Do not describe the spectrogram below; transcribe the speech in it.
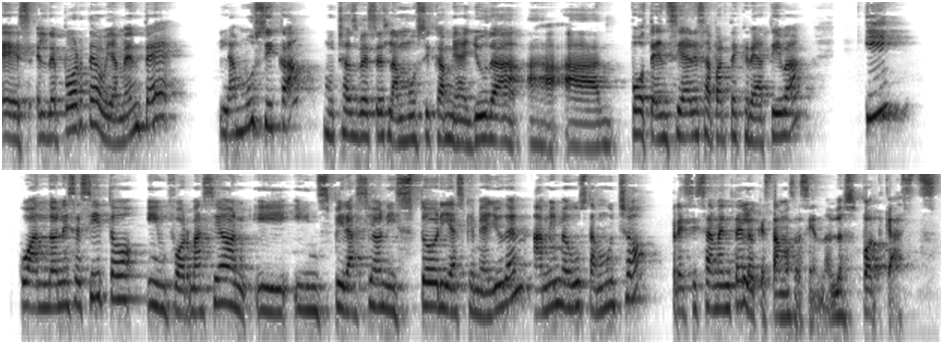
es el deporte, obviamente, la música, muchas veces la música me ayuda a, potenciar esa parte creativa y cuando necesito información e inspiración, historias que me ayuden, a mí me gusta mucho precisamente lo que estamos haciendo, los podcasts.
